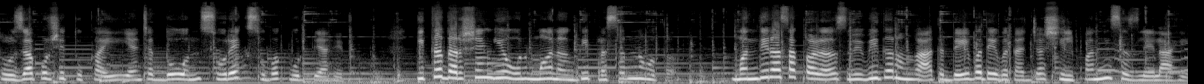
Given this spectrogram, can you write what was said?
तुळजापूरची तुकाई यांच्या दोन सुरेख सुबक मूर्ती आहेत. इथं दर्शन घेऊन मन अगदी प्रसन्न होतं. मंदिराचा कळस विविध रंगात देवदेवतांच्या शिल्पांनी सजलेला आहे.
